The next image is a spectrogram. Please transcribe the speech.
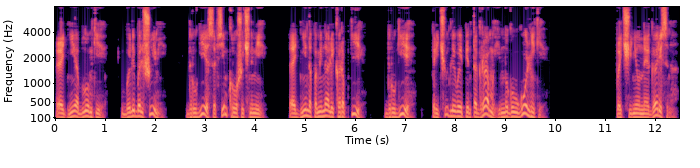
Одни обломки были большими, другие совсем крошечными. Одни напоминали коробки, другие — причудливые пентаграммы и многоугольники. Подчиненные Гаррисона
